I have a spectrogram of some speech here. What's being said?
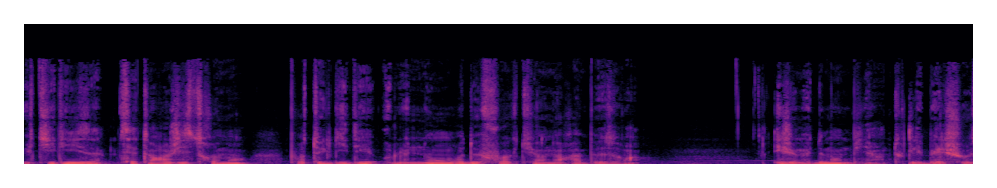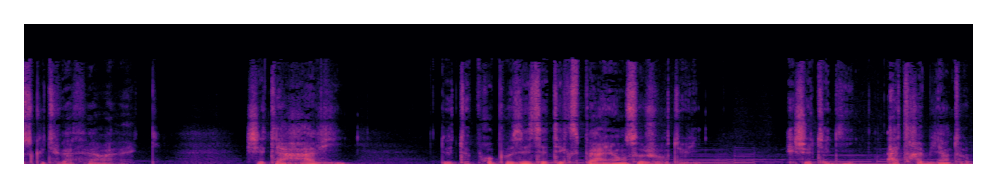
Utilise cet enregistrement pour te guider le nombre de fois que tu en auras besoin. Et je me demande bien toutes les belles choses que tu vas faire avec. J'étais ravi de te proposer cette expérience aujourd'hui et je te dis à très bientôt.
